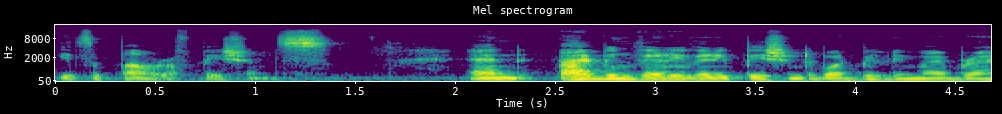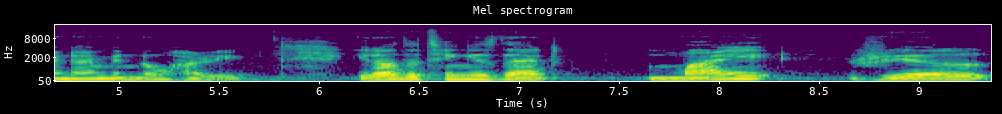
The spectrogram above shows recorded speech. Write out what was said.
it's the power of patience. And I've been very very patient about building my brand. I'm in no hurry. You know, the thing is that my real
